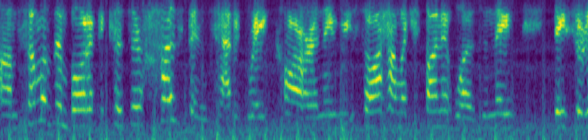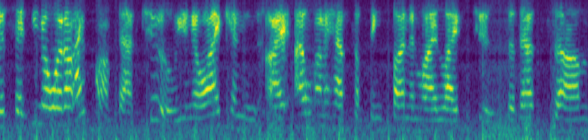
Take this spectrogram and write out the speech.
um, some of them bought it because their husbands had a great car and they re- saw how much fun it was, and they they sort of said, you know what, I want that too. You know, I can, I I want to have something fun in my life too. So that's um,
